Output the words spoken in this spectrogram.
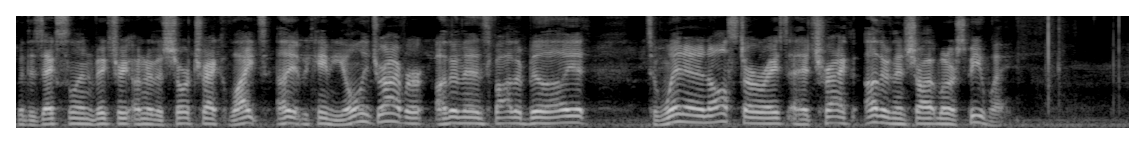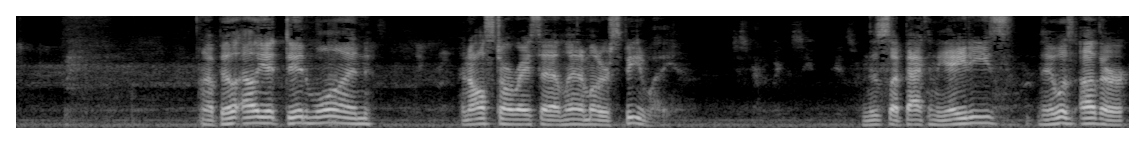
With his excellent victory under the short track lights, Elliott became the only driver, other than his father Bill Elliott, to win at an All Star race at a track other than Charlotte Motor Speedway. Uh, Bill Elliott did win an All Star race at Atlanta Motor Speedway. And this was like back in the 80s. There was other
